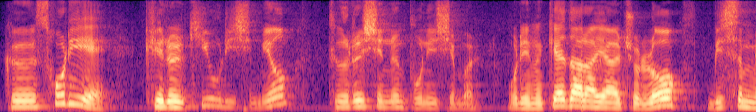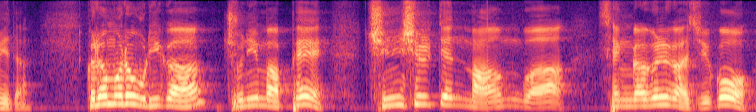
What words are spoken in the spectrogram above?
그 소리에 귀를 기울이시며 들으시는 분이심을 우리는 깨달아야 할 줄로 믿습니다. 그러므로 우리가 주님 앞에 진실된 마음과 생각을 가지고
